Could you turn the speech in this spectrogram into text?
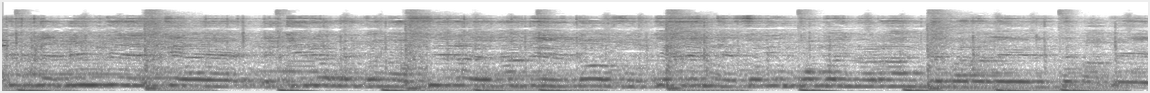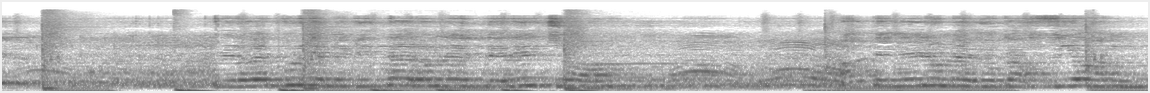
Simplemente es que quiero reconocer adelante de todos ustedes que soy un poco ignorante para leer este papel. Pero es porque me quitaron el derecho a tener una educación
